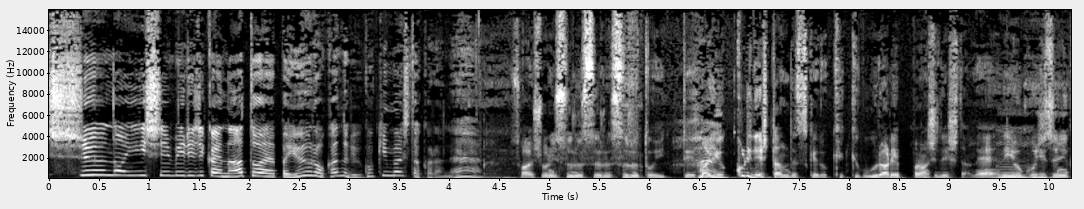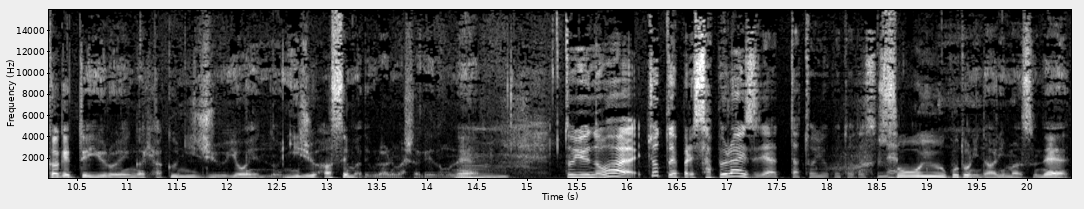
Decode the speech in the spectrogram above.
週の ECB 理事会の後はやっぱりユーロかなり動きましたからね。最初にスルスルスルと言って、まあ、ゆっくりでしたんですけど、結局売られっぱなしでしたね。で、翌日にかけてユーロ円が124円の28銭まで売られましたけれどもね。うんというのは、ちょっとやっぱりサプライズであったということですね。そういうことになりますね、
